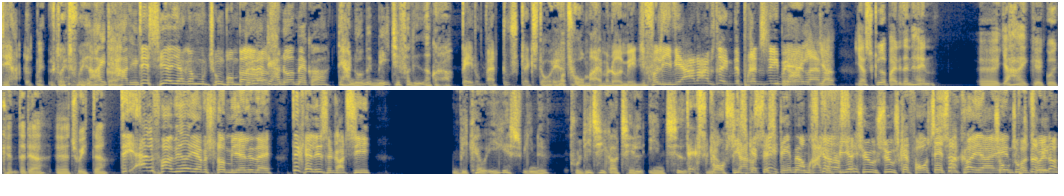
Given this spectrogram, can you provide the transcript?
Det har ikke med ytringsfrihed Nej, at det gøre. har det ikke. Det siger Jakob Chumbumba Ved du, hvad det har noget med at gøre? Det har noget med medieforlid at gøre. Ved du hvad, du skal ikke stå her og tro mig med noget medie, for lige vi har et armslængdeprincip eller eller andet. Jeg, jeg skyder bare lige den her ind. Øh, jeg har ikke øh, godkendt det der øh, tweet der. Det er alt for at vide, at jeg vil slå dem ihjel i dag. Det kan jeg lige så godt sige. Vi kan jo ikke svine politikere til i en tid, Det skal- hvor de skal skal, bestemme, om Radio du se? 24 skal fortsætte. Så går jeg ind på 2019. Twitter.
